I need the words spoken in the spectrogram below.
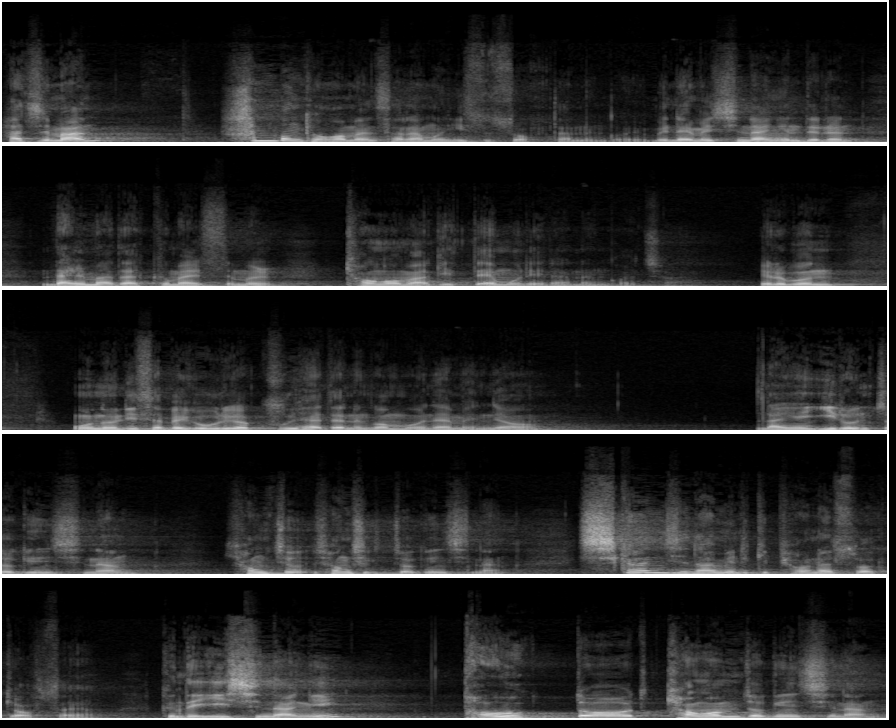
하지만 한 번 경험한 사람은 있을 수 없다는 거예요. 왜냐하면 신앙인들은 날마다 그 말씀을 경험하기 때문이라는 거죠. 여러분 오늘 이 새벽에 우리가 구해야 되는 건 뭐냐면요. 나의 이론적인 신앙, 형식, 형식적인 신앙, 시간 지나면 이렇게 변할 수밖에 없어요. 근데 이 신앙이 더욱더 경험적인 신앙,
